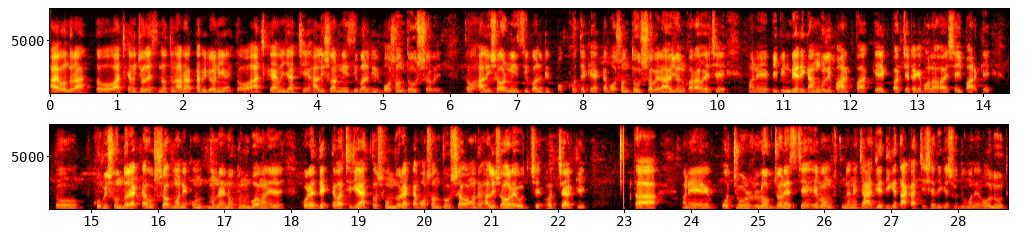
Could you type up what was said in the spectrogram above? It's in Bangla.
হাই বন্ধুরা, তো আজকে আমি চলে এসেছি নতুন আরও একটা ভিডিও নিয়ে। তো আজকে আমি যাচ্ছি হালিশহর মিউনিসিপ্যালিটির বসন্ত উৎসবে। তো হালিশহর মিউনিসিপ্যালিটির পক্ষ থেকে একটা বসন্ত উৎসবের আয়োজন করা হয়েছে। মানে বিপিন বিহারী গাঙ্গুলি পার্ক বা কেক পার্ক যেটাকে বলা হয় সেই পার্কে। তো খুবই সুন্দর একটা উৎসব মানে কোন মানে নতুন মানে করে দেখতে পাচ্ছি যে এত সুন্দর একটা বসন্ত উৎসব আমাদের হালিশহরে হচ্ছে হচ্ছে আর কি। তা মানে প্রচুর লোকজন এসছে এবং মানে যা, যেদিকে তাকাচ্ছি সেদিকে শুধু মানে হলুদ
